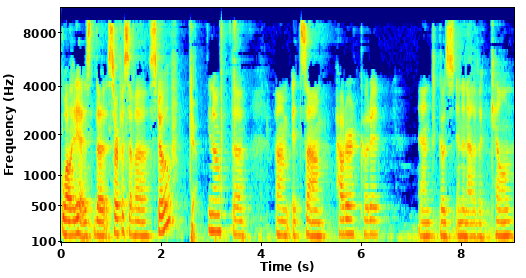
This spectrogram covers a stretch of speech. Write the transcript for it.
well, it is the surface of a stove. yeah, You know the um, it's um, powder coated and goes in and out of the kiln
